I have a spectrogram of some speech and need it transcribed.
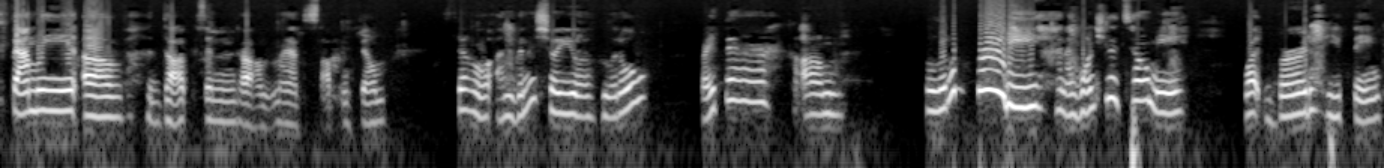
family of ducks and um, I had to stop and film. So I'm going to show you a little, right there, um, a little birdie, and I want you to tell me what bird you think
